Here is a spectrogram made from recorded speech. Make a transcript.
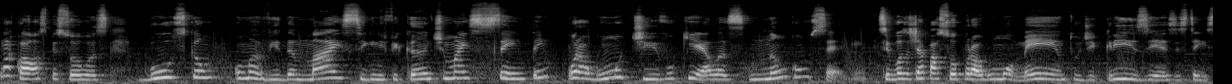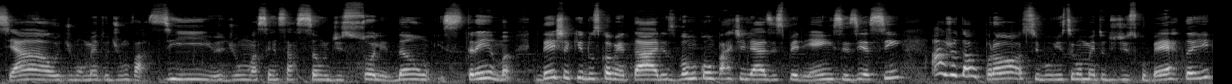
na qual as pessoas buscam uma vida mais significante, mas sentem por algum motivo que elas não conseguem. Se você já passou por algum momento de crise existencial, de um momento de um vazio, de uma sensação de solidão extrema, deixa aqui nos comentários, vamos compartilhar as experiências e assim ajudar o próximo nesse momento de descoberta e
